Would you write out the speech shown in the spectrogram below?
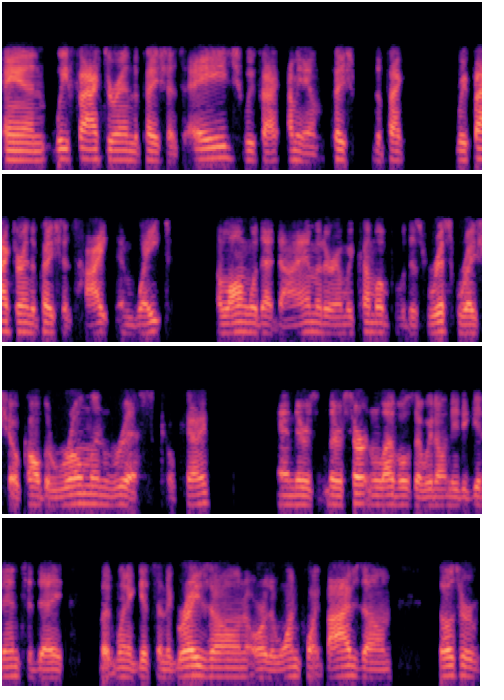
and we factor in the patient's age. We fact, I mean, the fact we factor in the patient's height and weight along with that diameter, and we come up with this risk ratio called the Roman risk. Okay, and there's there are certain levels that we don't need to get in today, but when it gets in the gray zone or the 1.5 zone, those are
